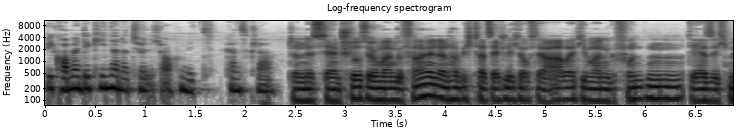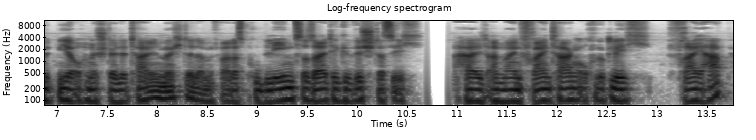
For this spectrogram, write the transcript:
bekommen die Kinder natürlich auch mit, ganz klar. Dann ist der Entschluss irgendwann gefallen, dann habe ich tatsächlich auf der Arbeit jemanden gefunden, der sich mit mir auch eine Stelle teilen möchte. Damit war das Problem zur Seite gewischt, dass ich halt an meinen freien Tagen auch wirklich frei hab.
